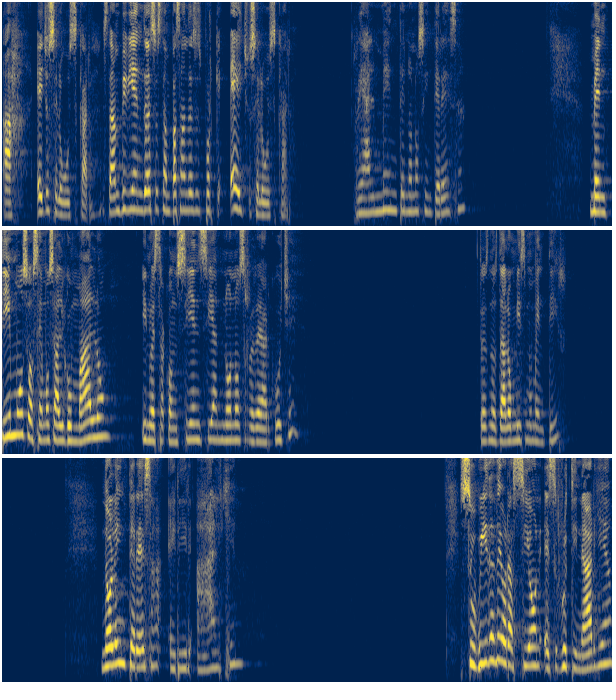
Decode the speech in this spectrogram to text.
Ah, ellos se lo buscaron. Están viviendo eso, están pasando eso, es porque ellos se lo buscaron. ¿Realmente no nos interesa? ¿Mentimos o hacemos algo malo y nuestra conciencia no nos redarguye? Entonces nos da lo mismo mentir. ¿No le interesa herir a alguien? Su vida de oración es rutinaria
